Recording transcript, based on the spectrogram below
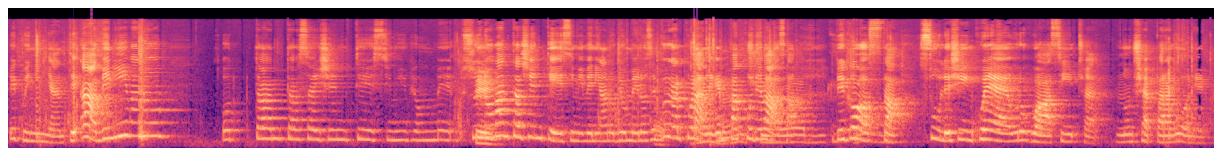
E quindi niente. Ah, venivano 86 centesimi più o meno, sui Sì. 90 centesimi venivano più o meno. Se voi calcolate che un pacco di vasa vi costa sulle 5 euro quasi, cioè non c'è paragone.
